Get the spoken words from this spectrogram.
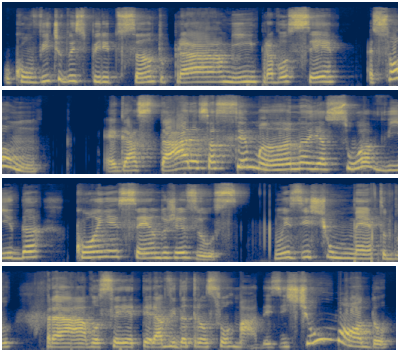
o convite do Espírito Santo para mim, para você, é só um. É gastar essa semana e a sua vida conhecendo Jesus. Não existe um método para você ter a vida transformada, existe um modo,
